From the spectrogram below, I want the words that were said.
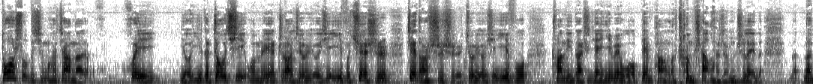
多数的情况下呢会。有一个周期，我们也知道，就是有一些衣服确实，这倒是事实，就是有一些衣服穿了一段时间，因为我变胖了，穿不下了什么之类的，那 那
